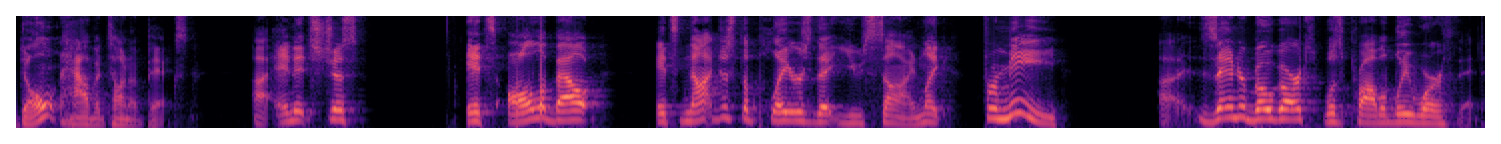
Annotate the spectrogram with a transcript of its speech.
don't have a ton of picks. Uh, and it's just, it's all about, it's not just the players that you sign. Like for me, uh, Xander Bogaerts was probably worth it.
